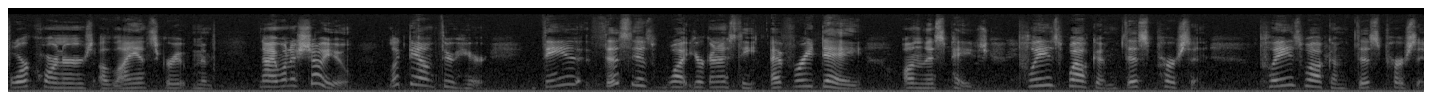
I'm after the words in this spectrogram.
Four Corners Alliance group members. Now I want to show you. Look down through here. The, this is what you're going to see every day on this page. Please welcome this person. Please welcome this person.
